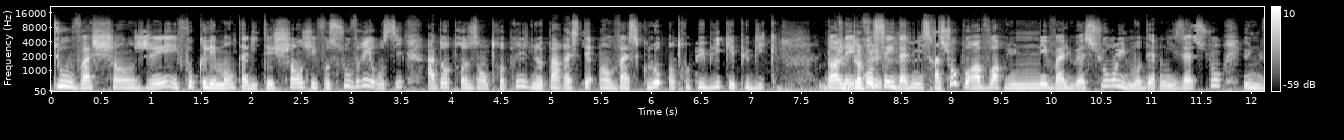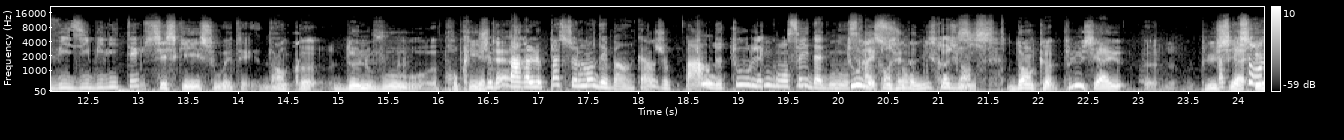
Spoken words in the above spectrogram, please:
tout va changer. Il faut que les mentalités changent. Il faut s'ouvrir aussi à d'autres entreprises, ne pas rester en vase clos entre public et public. Dans les conseils d'administration, pour avoir une évaluation, une modernisation, une visibilité. C'est ce qui est souhaité. Donc, euh, de nouveaux propriétaires. Je ne parle pas seulement des banques, hein. je parle de tous les conseils d'administration. Tous les conseils d'administration. Donc, plus il y a eu. Euh, plus Parce qu'ils sont.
